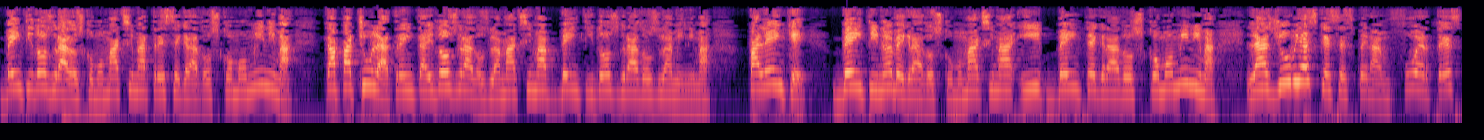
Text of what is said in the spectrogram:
22 grados como máxima, 13 grados como mínima. Tapachula, 32 grados, la máxima, 22 grados la mínima. Palenque, 29 grados como máxima y 20 grados como mínima. Las lluvias que se esperan fuertes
